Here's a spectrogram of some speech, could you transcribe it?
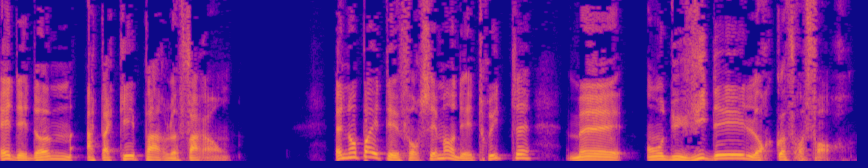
et des Dômes attaqués par le Pharaon. Elles n'ont pas été forcément détruites, mais ont dû vider leur coffre-fort.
